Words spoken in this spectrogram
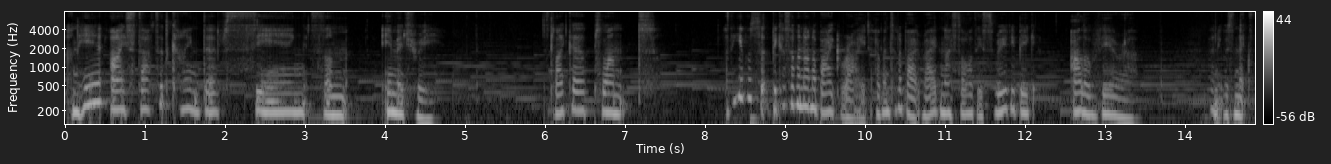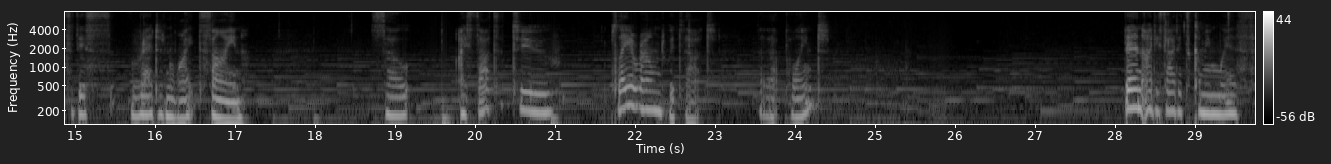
And here I started kind of seeing some imagery. It's like a plant. I think it was because I went on a bike ride. I went on a bike ride and I saw this really big aloe vera and it was next to this red and white sign so I started to play around with that at that point. Then I decided to come in with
